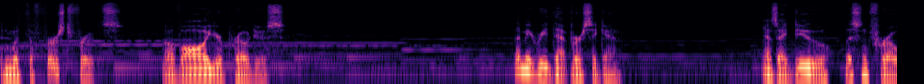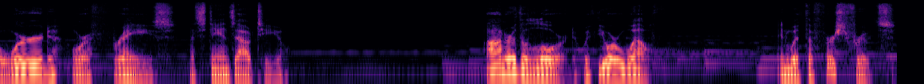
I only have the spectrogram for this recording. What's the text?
and with the firstfruits of all your produce. Let me read that verse again. As I do, listen for a word or a phrase that stands out to you. Honor the Lord with your wealth and with the firstfruits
